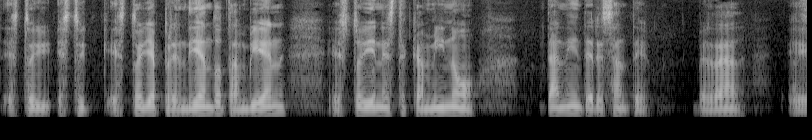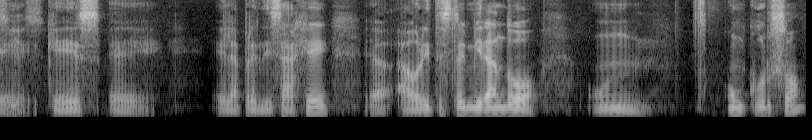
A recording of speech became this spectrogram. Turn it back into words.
estoy, estoy, estoy aprendiendo también, estoy en este camino tan interesante, ¿verdad? Eh, que es el aprendizaje. Eh, ahorita estoy mirando un, curso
